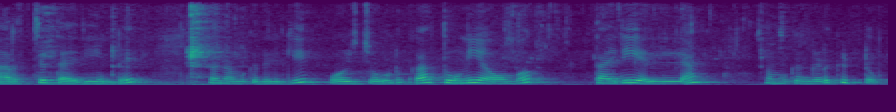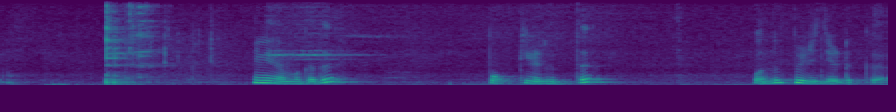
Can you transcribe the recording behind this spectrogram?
നിറച്ച് തരിയുണ്ട്. അപ്പോൾ നമുക്കിതിലേക്ക് ഒഴിച്ചു കൊടുക്കുക. തുണിയാവുമ്പോൾ തരിയെല്ലാം നമുക്ക് ഇങ്ങോട്ട് കിട്ടും. ഇനി നമുക്കത് പൊക്കിയെടുത്ത് ഒന്ന് പിഴിഞ്ഞെടുക്കുക.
